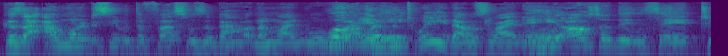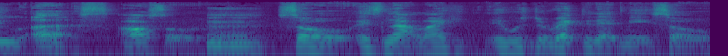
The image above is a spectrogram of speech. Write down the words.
Because I, I wanted to see what the fuss was about, and I'm like, well, Well, I read he- the tweet, I was like, and he also didn't say it to us. Also, hmm So it's not like it was directed at me. So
